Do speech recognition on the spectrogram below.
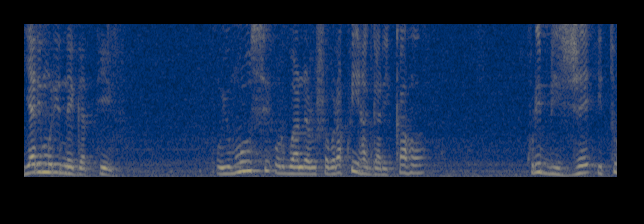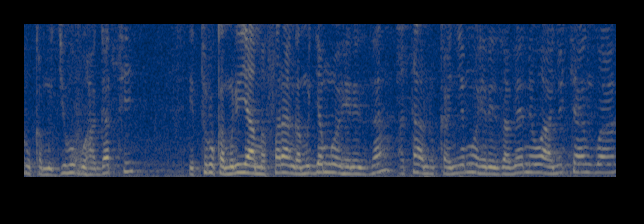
yari muri negative. Uyu munsi u rwanda rushobora kwihagarikaho kuri bije ituruka mu gihugu hagati ituruka muri ya mafaranga mujya mwohereza atandukanye mwohereza bene wanyu cyangwa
